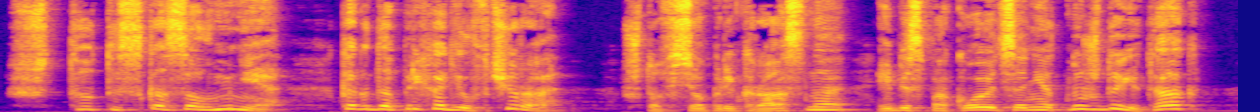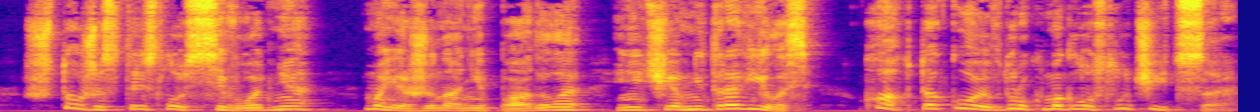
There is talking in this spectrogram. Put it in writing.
«Что ты сказал мне, когда приходил вчера? Что все прекрасно и беспокоиться нет нужды, так? Что же стряслось сегодня? Моя жена не падала и ничем не травилась. Как такое вдруг могло случиться?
